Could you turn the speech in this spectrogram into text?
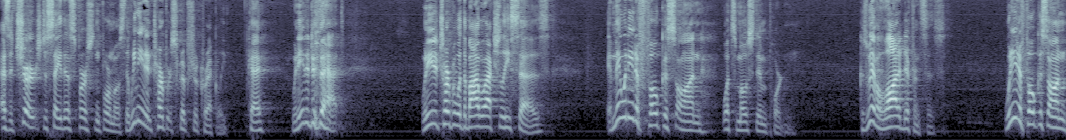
as a church to say this first and foremost that we need to interpret scripture correctly, okay? We need to do that. We need to interpret what the Bible actually says. And then we need to focus on what's most important. Because we have a lot of differences. We need to focus on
